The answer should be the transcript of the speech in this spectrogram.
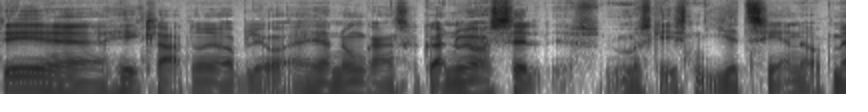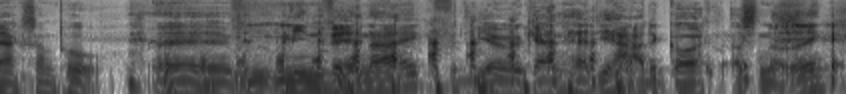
Det er helt klart noget, jeg oplever, at jeg nogle gange skal gøre. Nu er jeg også selv måske sådan irriterende opmærksom på øh, mine venner, ikke? fordi jeg vil gerne have, at de har det godt og sådan noget. Ikke?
